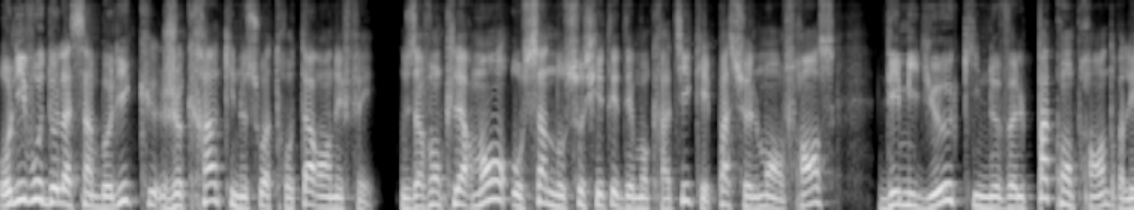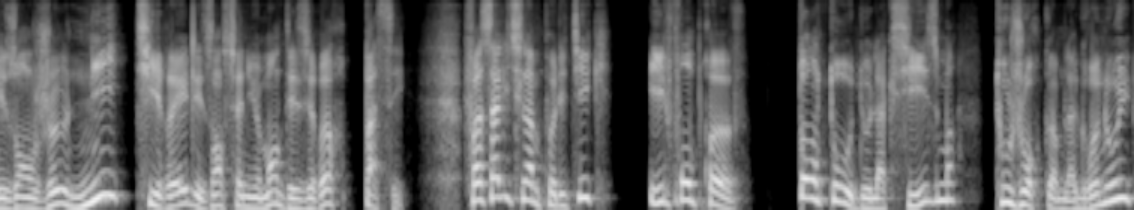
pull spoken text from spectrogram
Au niveau de la symbolique, je crains qu'il ne soit trop tard en effet. Nous avons clairement, au sein de nos sociétés démocratiques, et pas seulement en France, des milieux qui ne veulent pas comprendre les enjeux ni tirer les enseignements des erreurs passées. Face à l'islam politique, ils font preuve tantôt de laxisme, toujours comme la grenouille,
